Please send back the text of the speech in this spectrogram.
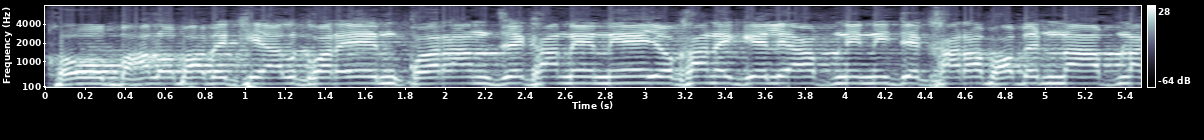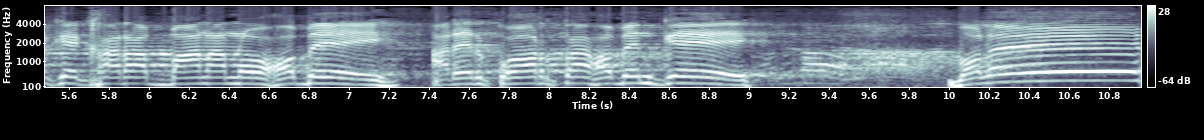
খুব ভালোভাবে খেয়াল করেন, কোরআন যেখানে নেই, ওখানে গেলে আপনি নিজে খারাপ হবেন না, আপনাকে খারাপ বানানো হবে। আর এর কর্তা হবেন কে? বলেন।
